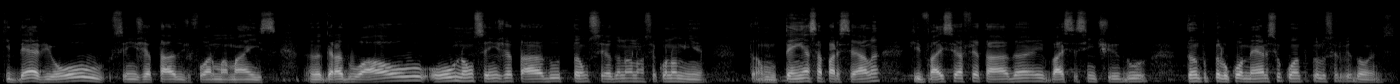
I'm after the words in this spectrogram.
que deve ou ser injetado de forma mais uh, gradual ou não ser injetado tão cedo na nossa economia. Então, tem essa parcela que vai ser afetada e vai ser sentido tanto pelo comércio quanto pelos servidores.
